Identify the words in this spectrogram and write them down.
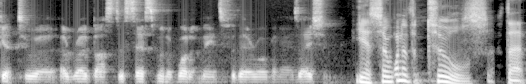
get to a, a robust assessment of what it means for their organization. Yeah. So one of the tools that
